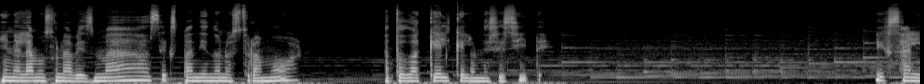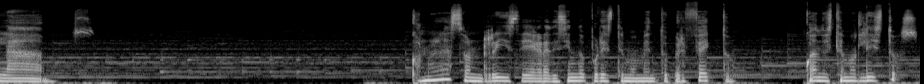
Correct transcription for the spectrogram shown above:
Inhalamos una vez más, expandiendo nuestro amor a todo aquel que lo necesite. Exhalamos. Con una sonrisa y agradeciendo por este momento perfecto, cuando estemos listos,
